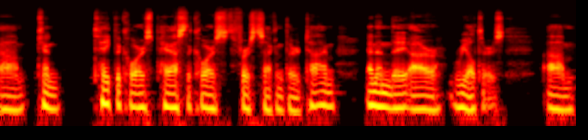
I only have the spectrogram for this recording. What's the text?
um, can take the course, pass the course first, second, third time, and then they are realtors. Um,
